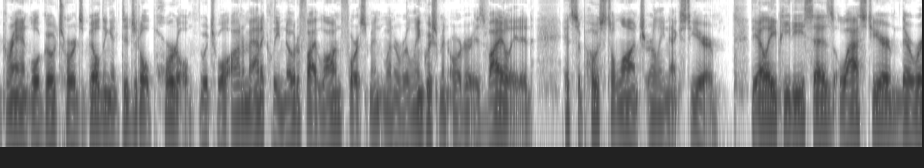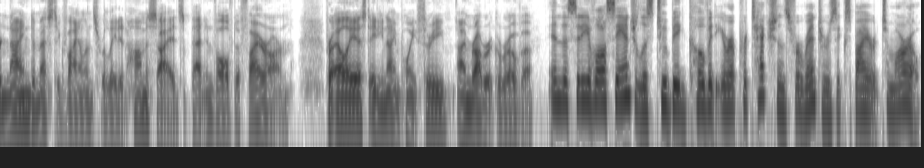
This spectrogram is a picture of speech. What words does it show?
grant will go towards building a digital portal, which will automatically notify law enforcement when a relinquishment order is violated. It's supposed to launch early next year. The LAPD says last year there were nine domestic violence related homicides that involved a firearm. For LAist 89.3, I'm Robert Garrova. In the city of Los Angeles, two big COVID era protections for renters expire tomorrow.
